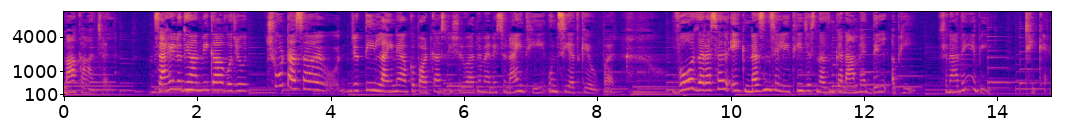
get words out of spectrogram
माँ का आंचल। साहिल लुधियानवी का वो जो छोटा सा, जो तीन लाइनें आपको पॉडकास्ट की शुरुआत में मैंने सुनाई थी, उनसियत के ऊपर, वो दरअसल एक नज्म से ली थी, जिस नज्म का नाम है दिल अभी। सुना दें ये भी? ठीक है।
